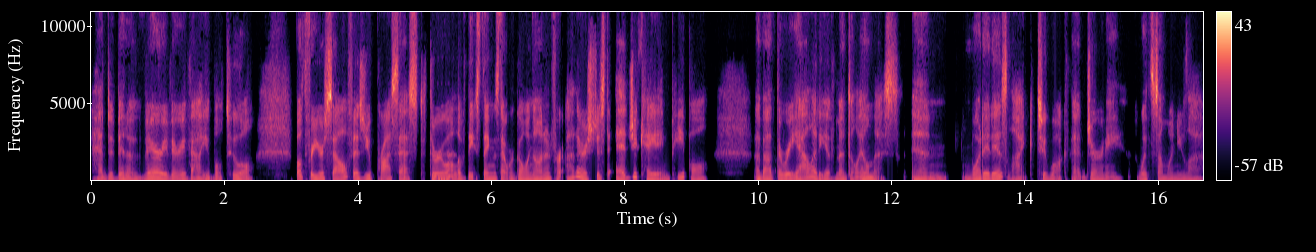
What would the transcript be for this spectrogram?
had to have been a very, very valuable tool, both for yourself as you processed through Mhm. all of these things that were going on, and for others, just educating people about the reality of mental illness and what it is like to walk that journey with someone you love.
